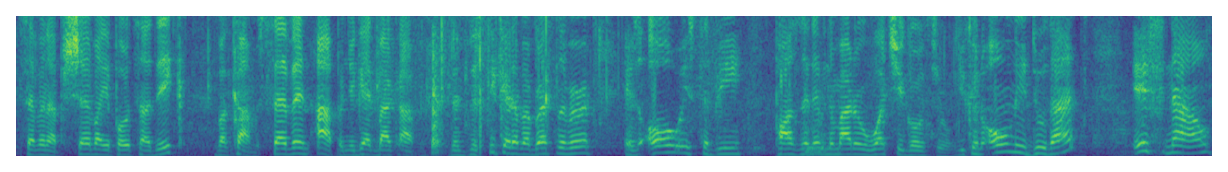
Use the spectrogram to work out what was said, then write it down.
7 Up. Sheva Yipot Tzadik, Vakam. 7 Up, and you get back up. The, the secret of a Breslover is always to be positive no matter what you go through. You can only do that if now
